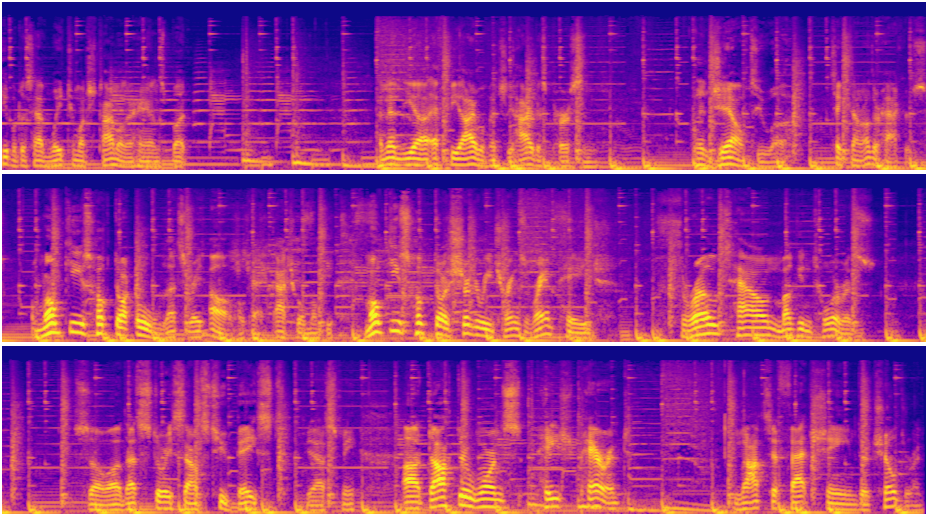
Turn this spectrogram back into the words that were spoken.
People just have way too much time on their hands, but. And then the uh, FBI will eventually hire this person in jail to uh, take down other hackers. Monkeys hooked on. Oh, that's right. Oh, okay. Actual monkey. Monkeys hooked on sugary drinks rampage. Throw town mugging tourists. So uh, that story sounds too based, you ask me. Uh, doctor warns page parent not to fat shame their children.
